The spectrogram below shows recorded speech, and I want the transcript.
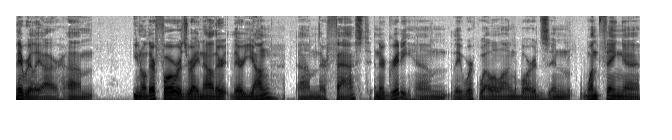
They really are. Um, you know, their forwards right now, they're they're young, um, they're fast, and they're gritty. Um, they work well along the boards. And one thing, uh,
